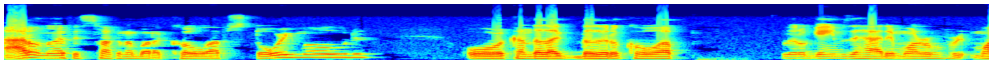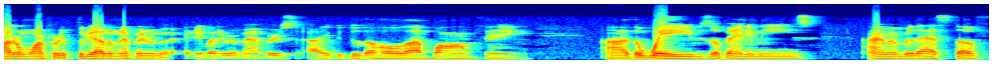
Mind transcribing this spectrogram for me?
I don't know if it's talking about a co op story mode or kind of like the little co op little games they had in Modern Warfare, Modern Warfare 3. I don't know if anybody remembers. Uh, you could do the whole uh, bomb thing, uh, the waves of enemies. I remember that stuff.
